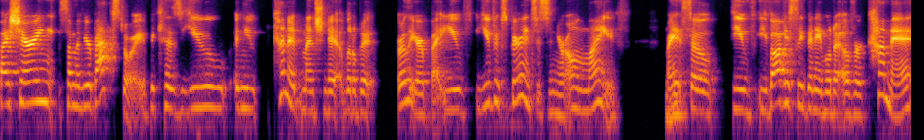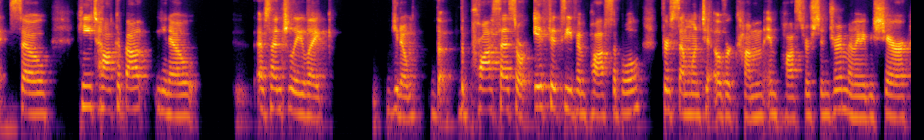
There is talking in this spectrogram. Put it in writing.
by sharing some of your backstory because you and you kind of mentioned it a little bit earlier but you've you've experienced this in your own life right? Mm-hmm. so you've you've obviously been able to overcome it. So can you talk about you know essentially like you know the the process or if it's even possible for someone to overcome imposter syndrome and maybe share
